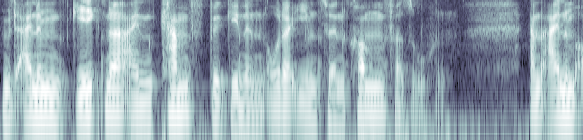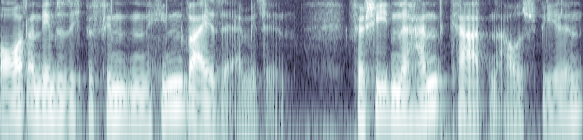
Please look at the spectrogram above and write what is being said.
mit einem Gegner einen Kampf beginnen oder ihm zu entkommen versuchen, an einem Ort, an dem Sie sich befinden, Hinweise ermitteln verschiedene Handkarten ausspielen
